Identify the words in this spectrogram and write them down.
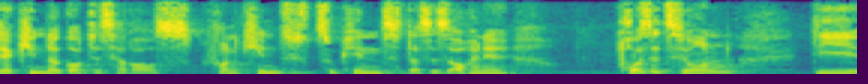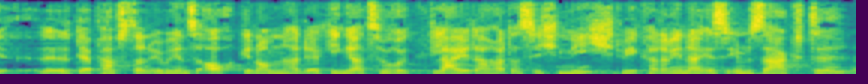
der Kinder Gottes heraus, von Kind zu Kind. Das ist auch eine Position, die äh, der Papst dann übrigens auch genommen hat. Er ging ja zurück. Leider hat er sich nicht, wie Katharina es ihm sagte,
